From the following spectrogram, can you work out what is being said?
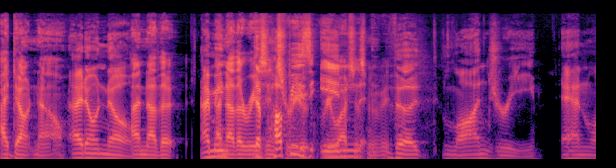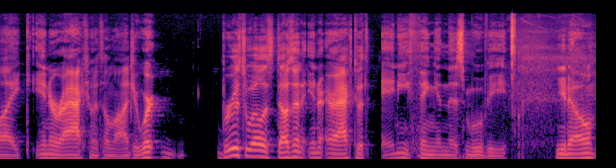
I don't know. I don't know. Another I mean, another reason the to re- puppy's in this movie. the laundry and like interacting with the laundry. Where Bruce Willis doesn't interact with anything in this movie, you know,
